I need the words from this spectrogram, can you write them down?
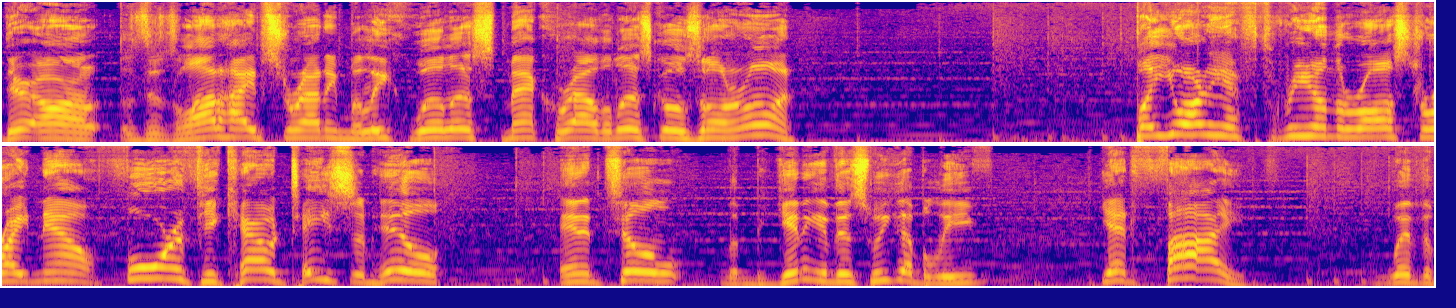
there are there's a lot of hype surrounding Malik Willis, Matt Corral, the list goes on and on. But you already have three on the roster right now, four if you count Taysom Hill, and until the beginning of this week, I believe, you had five with the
